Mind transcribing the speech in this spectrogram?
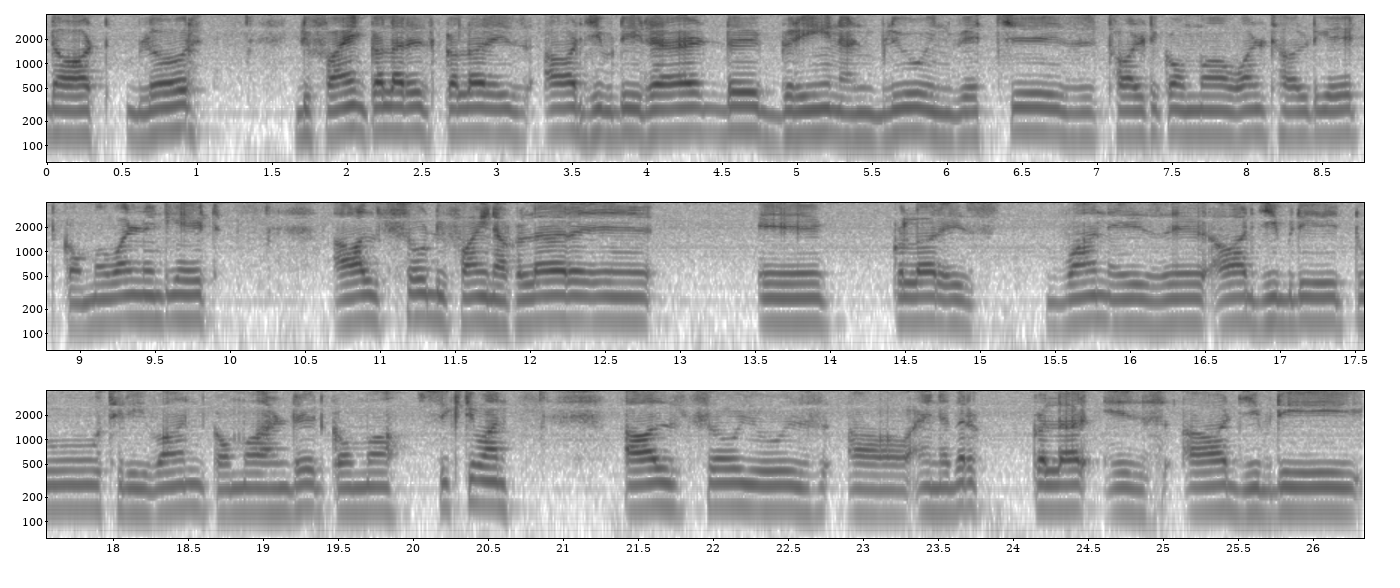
dot blur. Define color is color is rgb red green and blue in which is 30 comma 138 comma 198 also define a color uh, a color is one is uh, rgb 231 comma 100 comma 61 also use uh, another color is rgb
